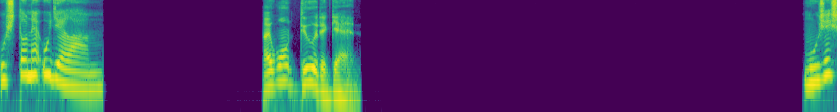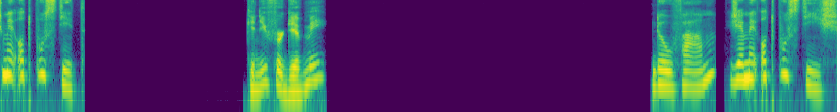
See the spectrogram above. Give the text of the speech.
Už to neudělám. I won't do it again. Můžeš mi odpustit. Can you forgive me? Doufám, že mi odpustíš.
